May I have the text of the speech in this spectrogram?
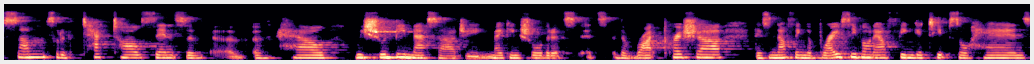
some sort of tactile sense of, of, of, how we should be massaging, making sure that it's it's the right pressure. There's nothing abrasive on our fingertips or hands.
